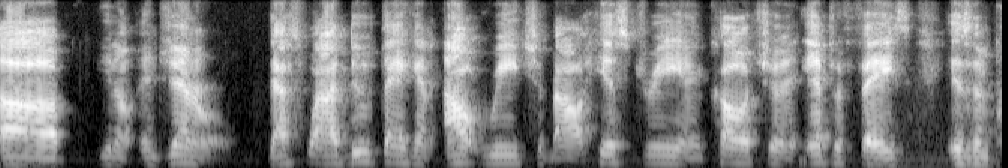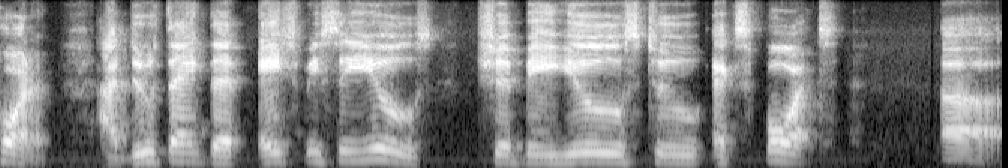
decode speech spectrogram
uh, you know, in general. That's why I do think an outreach about history and culture and interface is important. I do think that HBCUs should be used to export uh,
